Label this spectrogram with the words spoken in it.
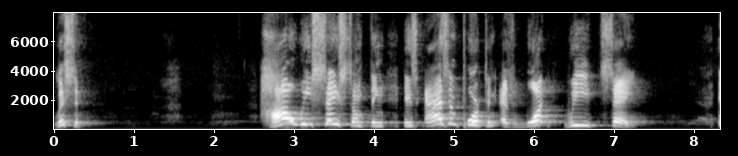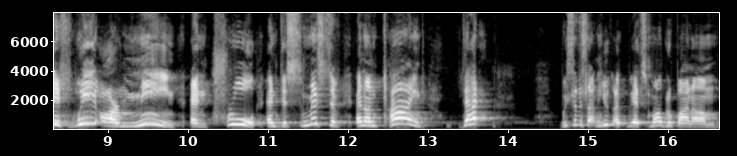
Listen, how we say something is as important as what we say. If we are mean and cruel and dismissive and unkind, that we said this on youth. We had small group on um,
